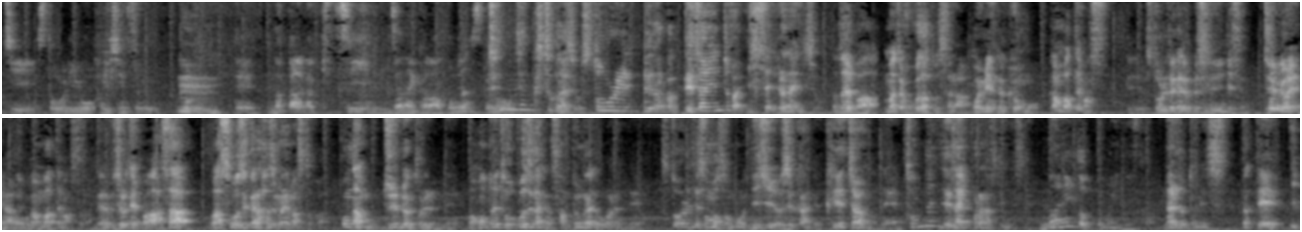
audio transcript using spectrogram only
日ストーリーを配信するうんうん。ってなかなかきついんじゃないかなと思うんですけど。全然きつくないですよ。ストーリーってなんかデザインとか一切いらないんですよ。例えばまあじゃあここだとしたら「保育園が今日も頑張ってます」っていうストーリーだけでも別にいいんですよ。従業員が頑張ってますとか。でうちの店舗は朝は掃除から始まりますとか。こんなんもう10秒で撮れるんで、まあ、本当に投稿時間が3分ぐらいで終わるんでストーリーってそもそも24時間で消えちゃうのでそんなにデザイン凝らなくていいんですね。何とってもいいんですか？何とってもいいです。だって一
